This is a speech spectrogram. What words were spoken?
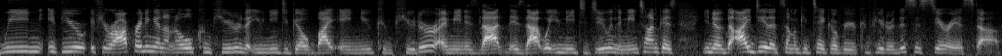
we, if you're if you're operating in an old computer, that you need to go buy a new computer? I mean, is that is that what you need to do in the meantime? Because you know, the idea that someone can take over your computer, this is serious stuff.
